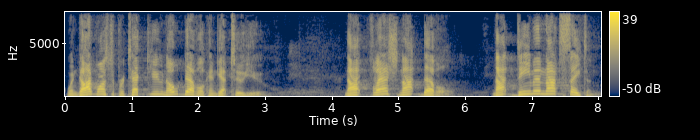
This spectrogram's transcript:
When God wants to protect you, no devil can get to you. Not flesh, not devil. Not demon, not Satan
